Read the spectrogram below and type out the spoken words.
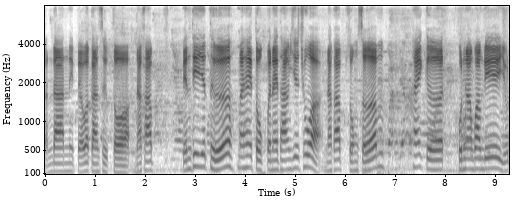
สันดานนี่แปลว่าการสืบต่อนะครับ เป็นที่ยึดถือไม่ให้ตกไปในทางชั่วนะครับ ส่งเสริมให้เกิดคุณงามความดีอยู่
